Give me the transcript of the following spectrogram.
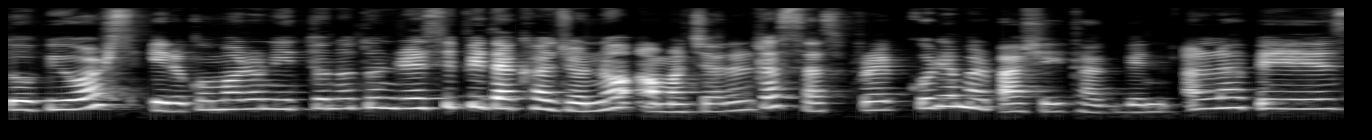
তো ভিওয়ার্স এরকম আরও নিত্য নতুন রেসিপি দেখার জন্য আমার চ্যানেলটা সাবস্ক্রাইব করে আমার পাশেই থাকবেন। আল্লাহ হাফেজ!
